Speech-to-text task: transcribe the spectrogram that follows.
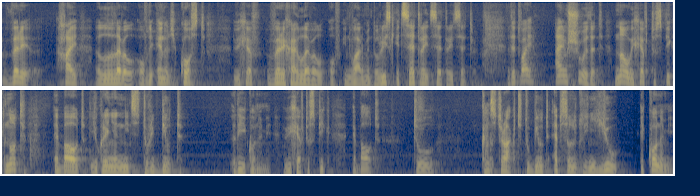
very high level of the energy cost. We have very high level of environmental risk, etc., etc., etc. That's why I am sure that now we have to speak not about Ukrainian needs to rebuild the economy. We have to speak about to construct, to build absolutely new economy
